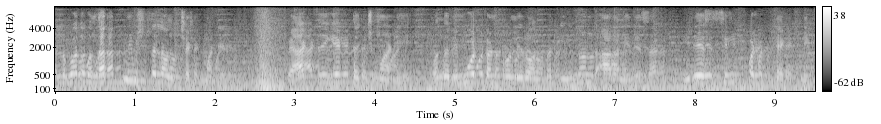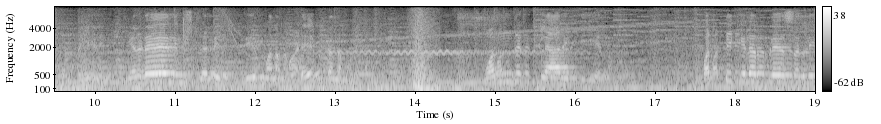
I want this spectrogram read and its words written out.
ಅಲ್ಲಿ ಹೋದ ಒಂದು ಹತ್ತು ನಿಮಿಷದಲ್ಲಿ ಅವ್ನು ಚೆಕ್ ಮಾಡಿರಿ ಬ್ಯಾಟ್ರಿಗೆ ಟಚ್ ಮಾಡಿ ಒಂದು ರಿಮೋಟ್ ಕಂಟ್ರೋಲ್ ಇರುವಂಥದ್ದು ಇನ್ನೊಂದು ಆರನ್ ಇದೆ ಸರ್. ಇದೇ ಸಿಂಪಲ್ ಟೆಕ್ನಿಕ್ ಅಂತ ಹೇಳಿ ಎರಡೇ ನಿಮಿಷದಲ್ಲಿ ತೀರ್ಮಾನ ಮಾಡೇ ಬಿಟ್ಟ ನಮ್ಮ ಒಂದು ಕ್ಲಾರಿಟಿ ಏನು? ಪರ್ಟಿಕ್ಯುಲರ್ ಪ್ಲೇಸಲ್ಲಿ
